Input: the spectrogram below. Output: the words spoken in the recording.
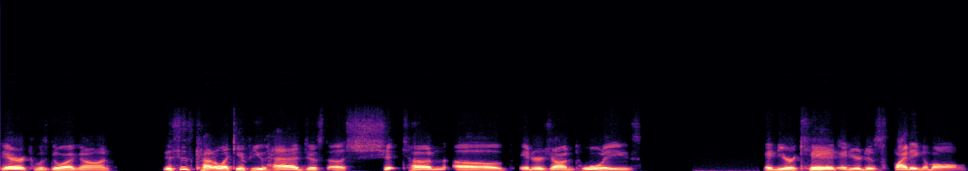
Derek was going on, this is kind of like if you had just a shit ton of Energon toys and you're a kid and you're just fighting them all.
